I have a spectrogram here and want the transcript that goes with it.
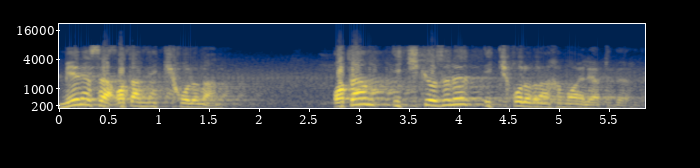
Men esa otamning ikki qo'liman. Otam ikki ko'zini ikki qo'li bilan himoyalayapti derdi.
